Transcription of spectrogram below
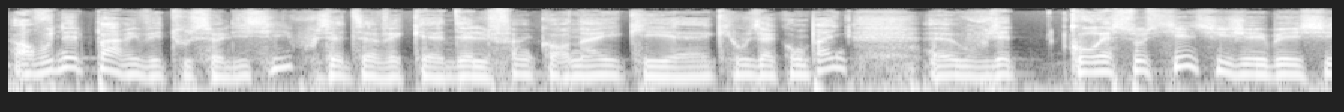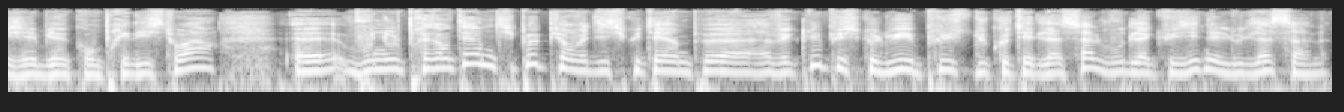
Alors vous n'êtes pas arrivé tout seul ici, vous êtes avec euh, Delphin Corneille qui, qui vous accompagne. Euh, vous êtes co-associé, si j'ai bien compris l'histoire. Euh, vous nous le présentez un petit peu, puis on va discuter un peu euh, avec lui, puisque lui est plus du côté de la salle, vous de la cuisine et lui de la salle.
